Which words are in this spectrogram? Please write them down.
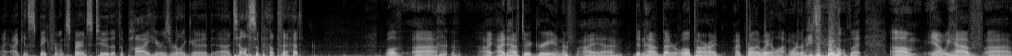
I, I, can speak from experience too that the pie here is really good. Uh, tell us about that. Well, uh, I, would have to agree. And if I uh, didn't have better willpower, I'd I'd probably weigh a lot more than I do. but um, yeah, we have uh,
